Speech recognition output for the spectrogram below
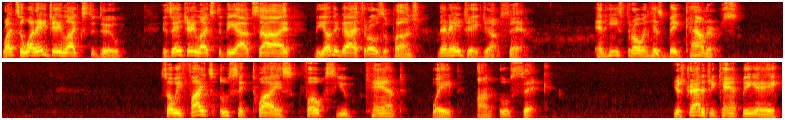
Right? So, what AJ likes to do is AJ likes to be outside, the other guy throws a punch, then AJ jumps in. And he's throwing his big counters. So he fights Usyk twice. Folks, you can't wait on Usyk. Your strategy can't be a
